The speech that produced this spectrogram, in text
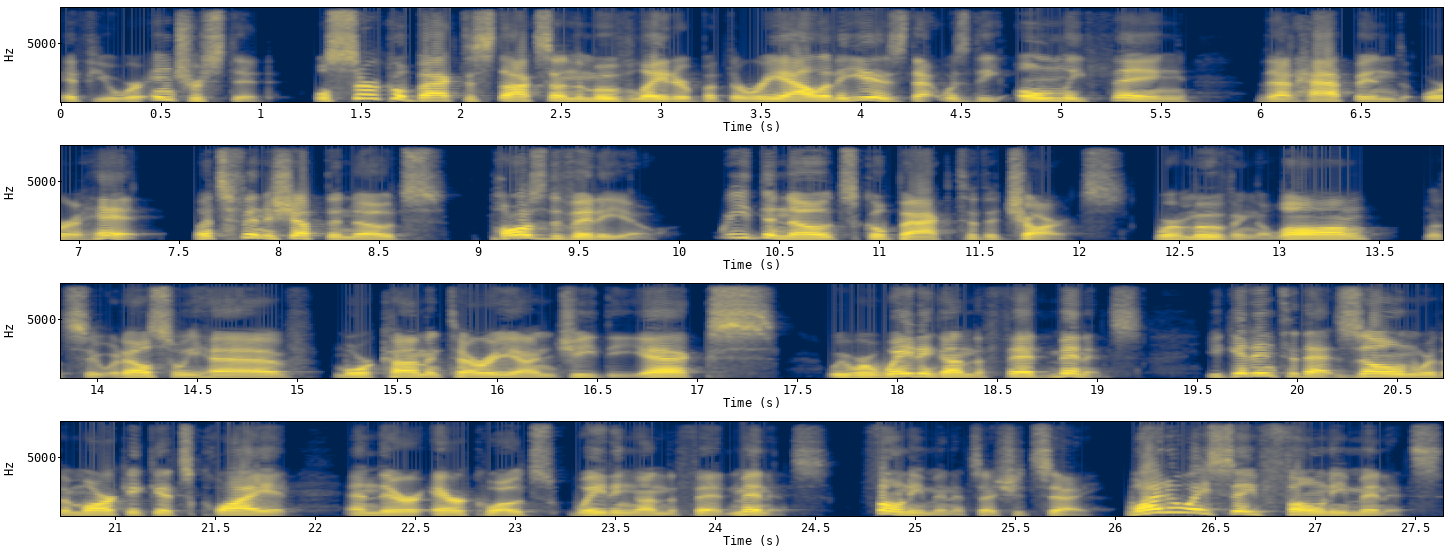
if you were interested. We'll circle back to stocks on the move later, but the reality is that was the only thing that happened or hit. Let's finish up the notes, pause the video, read the notes, go back to the charts. We're moving along. Let's see what else we have. More commentary on GDX. We were waiting on the Fed minutes. You get into that zone where the market gets quiet and there are air quotes waiting on the Fed minutes. Phony minutes, I should say. Why do I say phony minutes?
